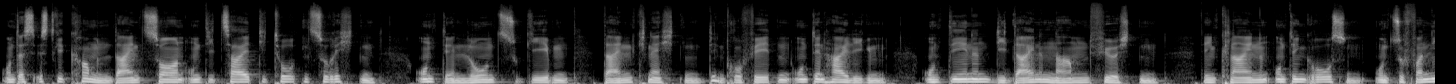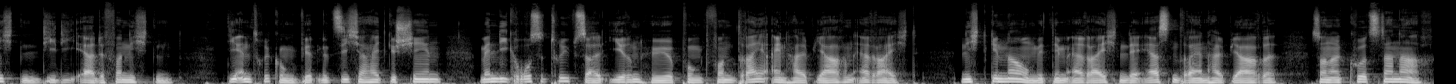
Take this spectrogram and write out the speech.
und es ist gekommen dein Zorn und die Zeit, die Toten zu richten und den Lohn zu geben deinen Knechten, den Propheten und den Heiligen und denen, die deinen Namen fürchten, den Kleinen und den Großen, und zu vernichten, die die Erde vernichten. Die Entrückung wird mit Sicherheit geschehen, wenn die große Trübsal ihren Höhepunkt von dreieinhalb Jahren erreicht, nicht genau mit dem Erreichen der ersten dreieinhalb Jahre, sondern kurz danach.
